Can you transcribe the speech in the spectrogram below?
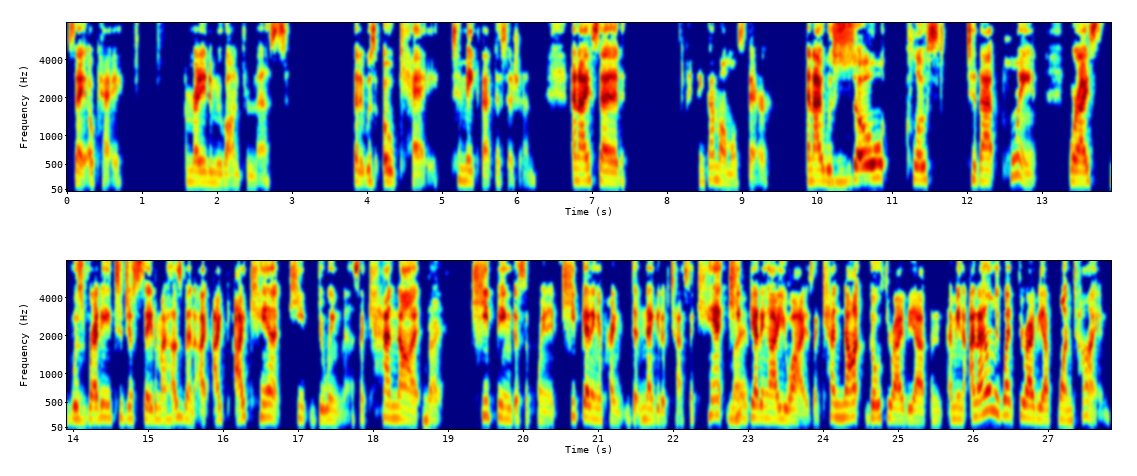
say, okay, I'm ready to move on from this, that it was okay to make that decision. And I said, I think I'm almost there. And I was mm-hmm. so close to that point where I was ready to just say to my husband, I, I, I can't keep doing this. I cannot right. keep being disappointed, keep getting a pregnant, negative test. I can't keep right. getting IUIs. I cannot go through IVF. And I mean, and I only went through IVF one time,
